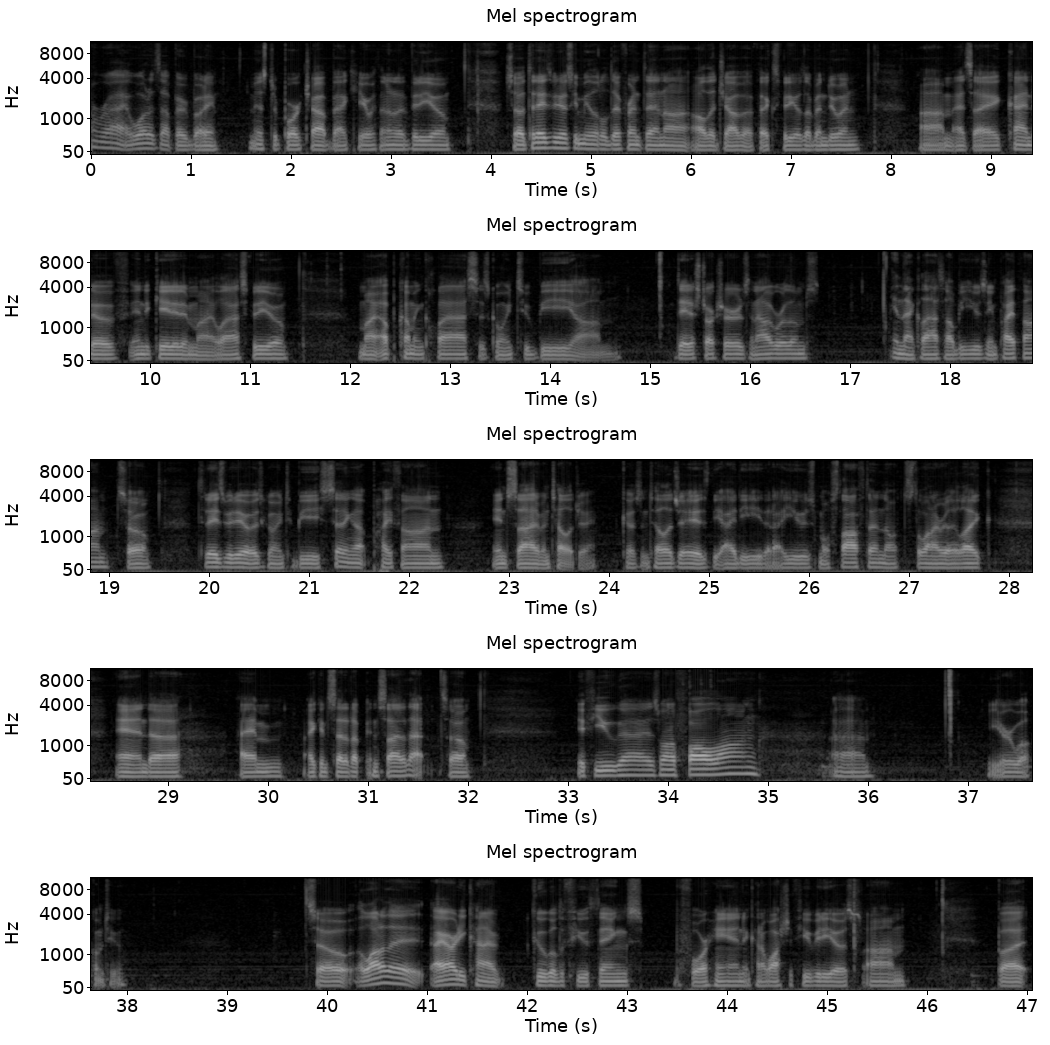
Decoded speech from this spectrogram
Alright, what is up everybody? Mr. Porkchop back here with another video. So today's video is going to be a little different than uh, all the JavaFX videos I've been doing. Um, as I kind of indicated in my last video, my upcoming class is going to be um, data structures and algorithms. In that class I'll be using Python. So today's video is going to be setting up Python inside of IntelliJ because IntelliJ is the IDE that I use most often. It's the one I really like. And uh, I'm I can set it up inside of that. So if you guys want to follow along, uh, you're welcome to. So a lot of the I already kind of googled a few things beforehand and kind of watched a few videos. Um, but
